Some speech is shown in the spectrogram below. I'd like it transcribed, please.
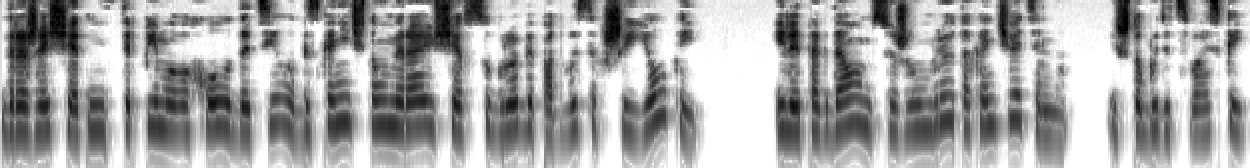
Дрожащее от нестерпимого холода тело, бесконечно умирающее в сугробе под высохшей елкой? Или тогда он все же умрет окончательно? И что будет с Васькой?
